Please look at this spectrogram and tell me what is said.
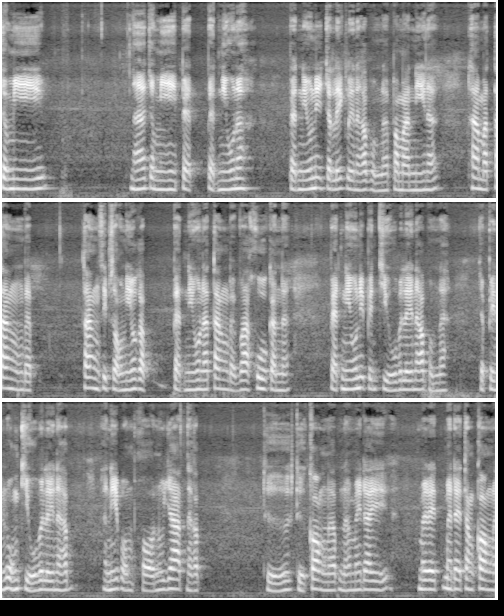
จะมี นะ จะมีแปดแปดนิ้วนะแปดนิ้วนี่จะเล็กเลยนะครับ ผมนะ ประมาณนี้นะ ถ้ามาตั้งแบบตั้งสิบสองนิ้วกับแปดนิ้วนะ ตั้งแบบว่าคู่กันนะแปดนิ้วนี่เป็นจิ๋วไปเลยนะครับ ผมนะ จะเป็นองค์จิ๋วไปเลยนะครับ อันนี้ผมขออนุญาตนะครับ ถือถือกล้องนะครับนะ ไม่ได้ไม่ได้ไม่ได้ตั้งกล้องใน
